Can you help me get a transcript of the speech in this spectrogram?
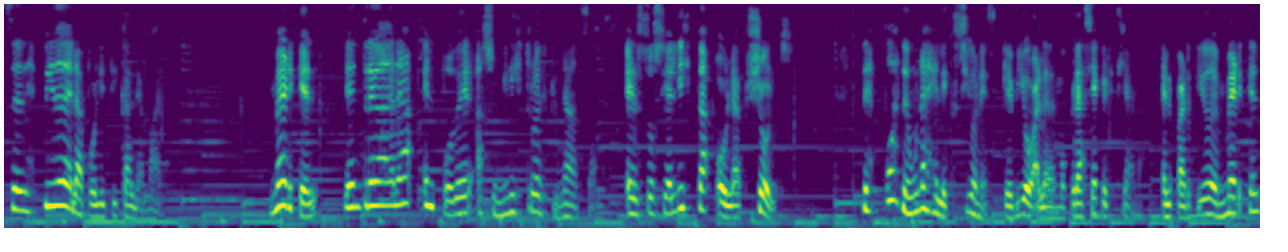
se despide de la política alemana. Merkel le entregará el poder a su ministro de Finanzas, el socialista Olaf Scholz, después de unas elecciones que vio a la democracia cristiana, el partido de Merkel,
